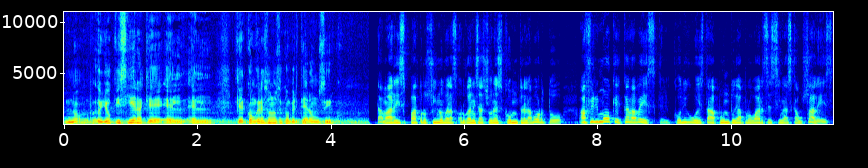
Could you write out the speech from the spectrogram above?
no, yo quisiera que el, que el Congreso no se convirtiera en un circo. Damaris, patrocino de las organizaciones contra el aborto, afirmó que cada vez que el código está a punto de aprobarse sin las causales,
